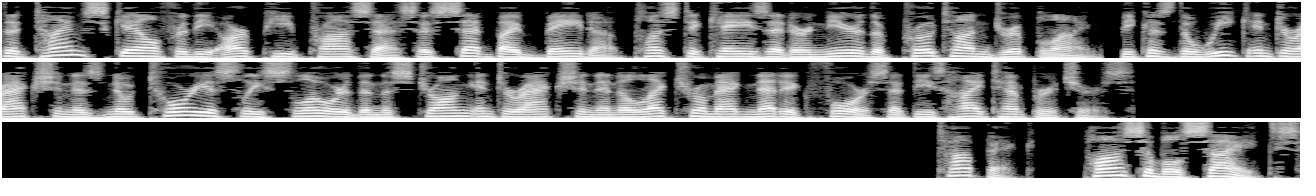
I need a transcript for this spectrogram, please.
The time scale for the RP process is set by beta plus decays at or near the proton drip line, because the weak interaction is notoriously slower than the strong interaction and electromagnetic force at these high temperatures. Possible sites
